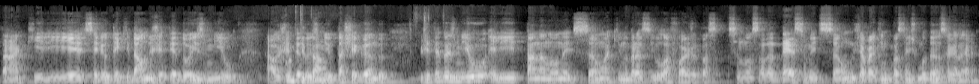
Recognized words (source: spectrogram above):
tá? Que ele é, seria o takedown do GT 2000. Ah, o GT 2000 tá? tá chegando. O GT 2000 ele está na nona edição aqui no Brasil, lá fora já está sendo lançada a décima edição, já vai vir com bastante mudança, galera.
